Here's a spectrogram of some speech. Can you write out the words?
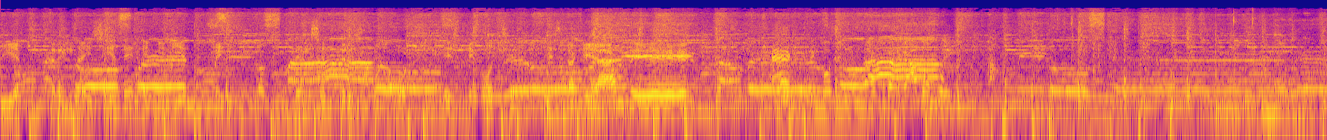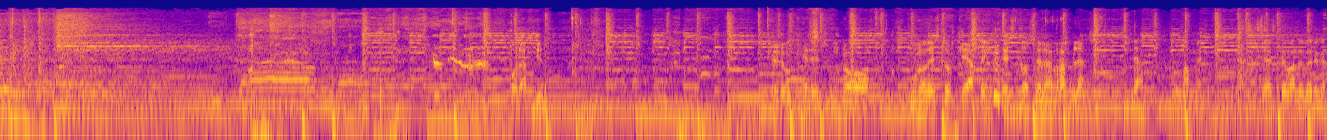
1037 en mi 1020. Dense prisa, por favor. Este coche está que arde. Este coche está cargado, güey. ¿Horacio? ¿Pero qué eres? ¿Uno, uno de estos que hacen gestos en las ramblas? Ya, mames. Ya este vale verga.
